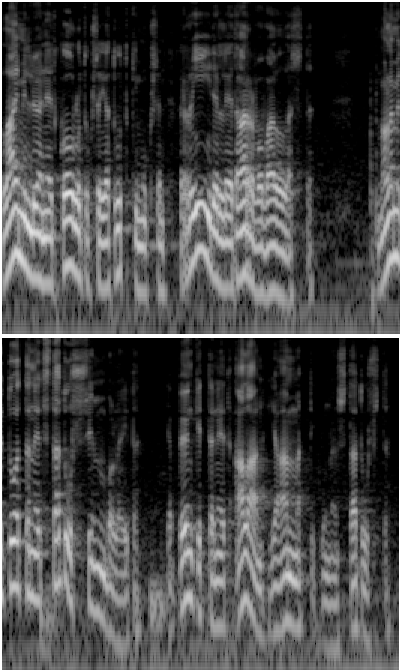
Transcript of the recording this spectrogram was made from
laiminlyöneet koulutuksen ja tutkimuksen, riidelleet arvovallasta. Me olemme tuottaneet statussymboleita ja pönkittäneet alan ja ammattikunnan statusta –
